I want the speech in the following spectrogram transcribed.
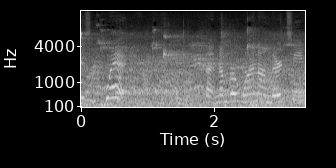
boys quit. That number one on their team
